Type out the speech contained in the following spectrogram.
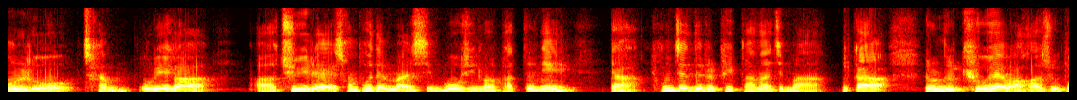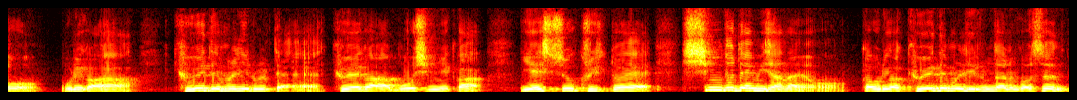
오늘도 참 우리가 아, 주일에 선포된 말씀이 무엇인가 봤더니 야 형제들을 비판하지 마. 그러니까 여러분들 교회 와가지고 우리가 교회됨을 이룰 때 교회가 무엇입니까? 예수 그리스도의 신부됨이잖아요. 그러니까 우리가 교회됨을 이룬다는 것은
